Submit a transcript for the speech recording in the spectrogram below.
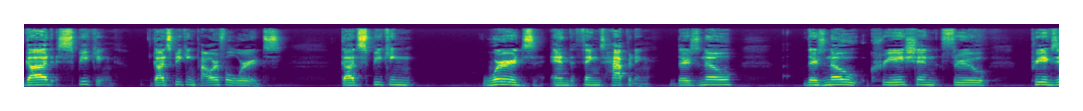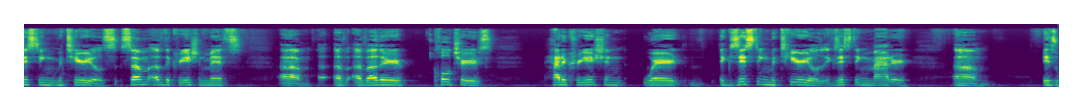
God speaking, God speaking powerful words, God speaking words and things happening. There's no there's no creation through pre-existing materials. Some of the creation myths um, of of other cultures had a creation where existing materials, existing matter, um, is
